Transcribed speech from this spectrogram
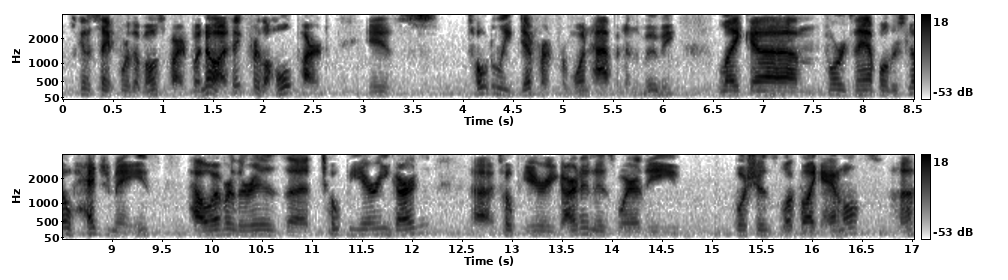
I was going to say for the most part, but no, I think for the whole part is totally different from what happened in the movie. Like, um, for example, there's no hedge maze. However, there is a topiary garden. Uh, topiary garden is where the bushes look like animals. huh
